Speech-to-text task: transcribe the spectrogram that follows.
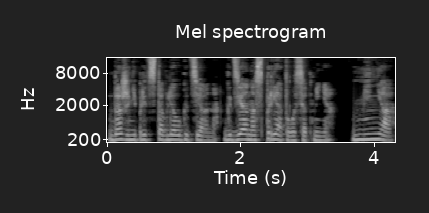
Даже не представлял, где она, где она спряталась от меня. Меня!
